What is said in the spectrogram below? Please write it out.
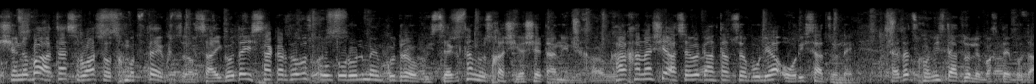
შენობა 1886 წელს აიგო და ის საქართველოს კულტურული მემკვიდრეობის ძეგლთან ნუსხაშია შეტანილი. ქარხანაში ასევე განთავსებულია ორი საძოლე, სადაც ღვინის დაძველება ხდებოდა.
